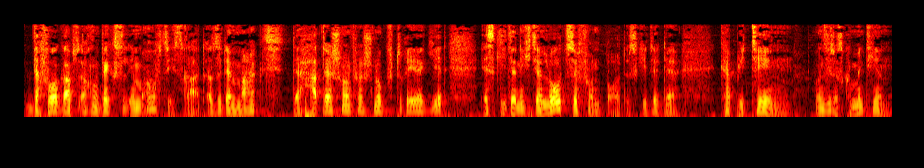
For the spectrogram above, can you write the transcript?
Davor gab es auch einen Wechsel im Aufsichtsrat. Also der Markt, der hat ja schon verschnupft reagiert. Es geht ja nicht der Lotse von Bord, es geht ja der Kapitän. Wollen Sie das kommentieren?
